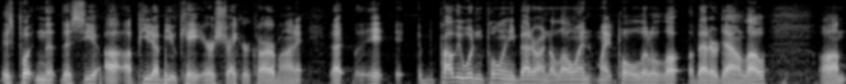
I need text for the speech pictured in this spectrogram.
is putting the, the C, uh, a PWK Air Striker carb on it. That it, it, probably wouldn't pull any better on the low end. Might pull a little low, better down low, um,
